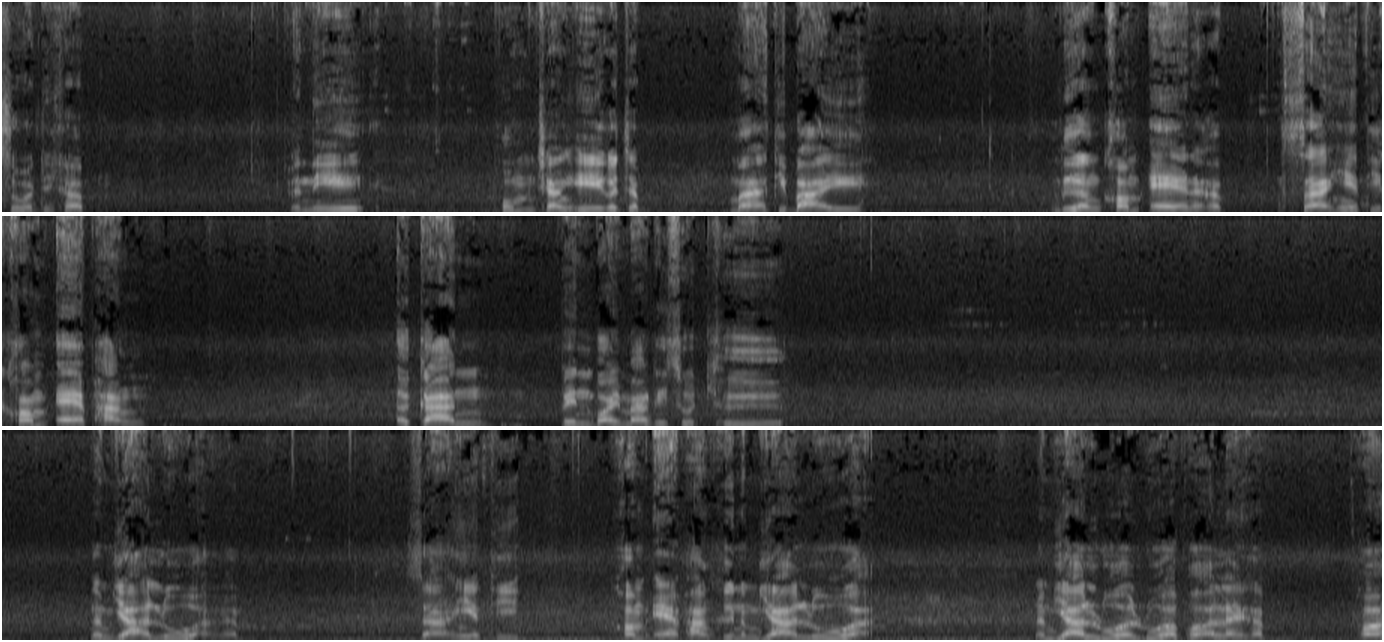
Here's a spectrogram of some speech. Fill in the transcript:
สวัสดีครับ วันนี้ผมช่างเอก็จะมาอธิบายเรื่องคอมแอร์นะครับ สาเหตุที่คอมแอร์พัง อาการเป็นบ่อยมากที่สุดคือ น้ำยารั่วครับ สาเหตุที่คอมแอร์พังคือน้ำยารั่ว น้ำยารั่วรั่วเพราะอะไรครับ เพราะ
